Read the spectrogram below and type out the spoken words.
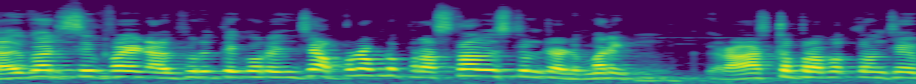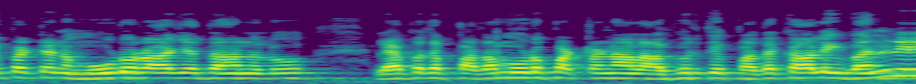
డైవర్సిఫైడ్ అభివృద్ధి గురించి అప్పుడప్పుడు ప్రస్తావిస్తుంటాడు. మరి రాష్ట్ర ప్రభుత్వం చేపట్టిన మూడు రాజధానులు లేకపోతే పదమూడు పట్టణాల అభివృద్ధి పథకాలు ఇవన్నీ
